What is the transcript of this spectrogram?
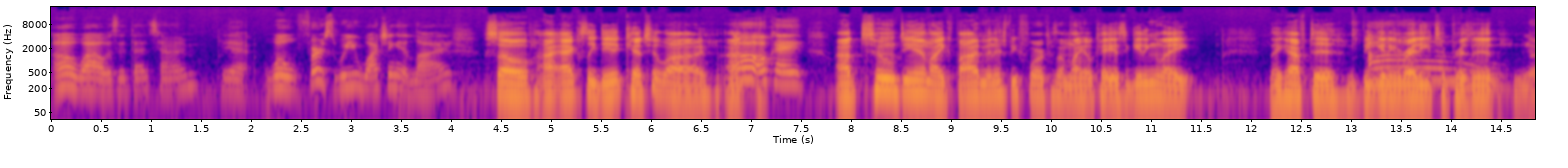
oh wow was it that time yeah well first were you watching it live So I actually did catch it live. I, oh okay I tuned in like five minutes before because I'm like, okay, it's getting late. They have to be getting ready to Oh, present you're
